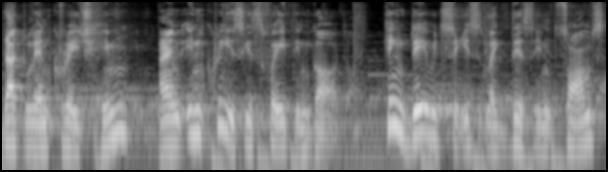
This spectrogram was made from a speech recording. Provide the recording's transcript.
That will encourage him and increase his faith in God. King David says like this in Psalms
